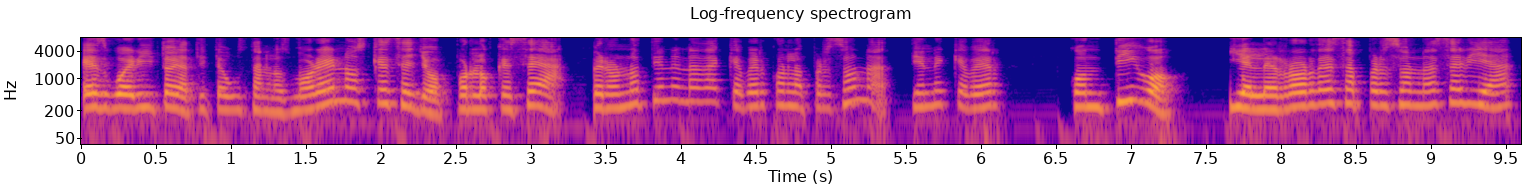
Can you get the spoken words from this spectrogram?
es güerito y a ti te gustan los morenos, qué sé yo, por lo que sea, pero no tiene nada que ver con la persona, tiene que ver contigo. Y el error de esa persona sería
